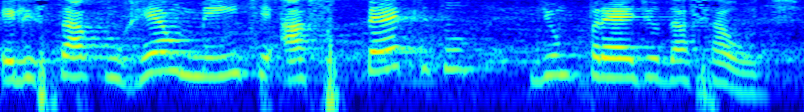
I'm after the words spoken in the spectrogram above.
ele está com realmente aspecto de um prédio da saúde.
